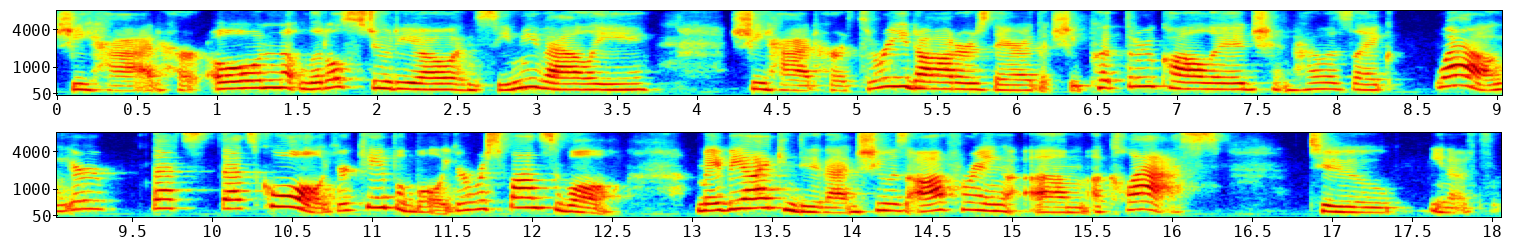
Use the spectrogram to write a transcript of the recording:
She had her own little studio in Simi Valley she had her three daughters there that she put through college and i was like wow you're that's that's cool. You're capable. You're responsible. Maybe i can do that. And she was offering um, a class to you know for,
